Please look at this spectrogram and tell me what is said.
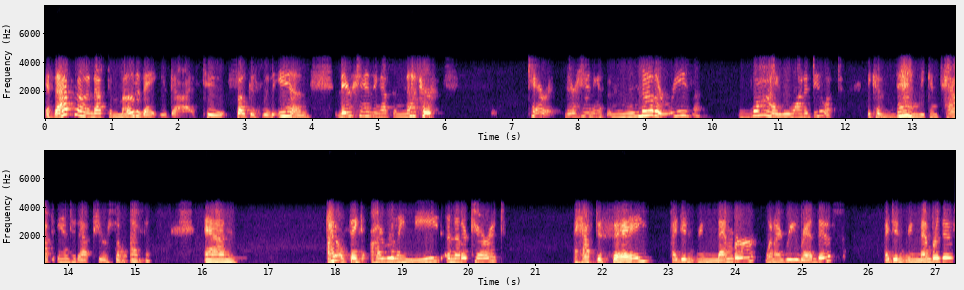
If that's not enough to motivate you guys to focus within, they're handing us another carrot. They're handing us another reason why we want to do it. Because then we can tap into that pure soul essence. And I don't think I really need another carrot I have to say, I didn't remember when I reread this. I didn't remember this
